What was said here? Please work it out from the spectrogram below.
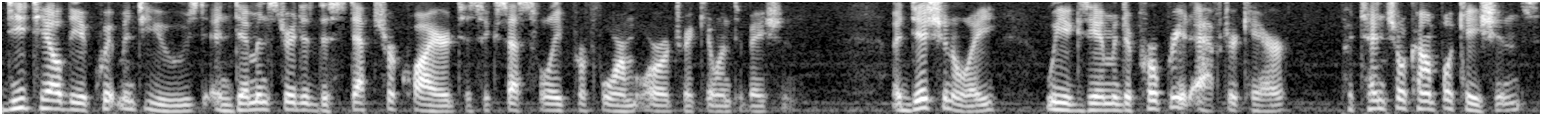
detailed the equipment used, and demonstrated the steps required to successfully perform orotracheal intubation. Additionally, we examined appropriate aftercare, potential complications,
